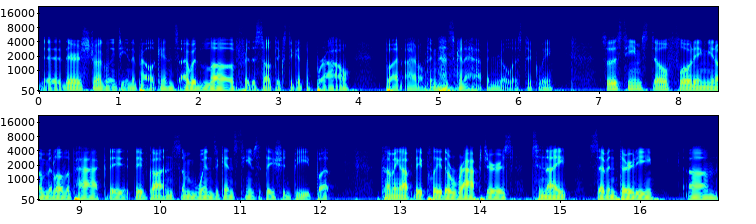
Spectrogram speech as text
they're a struggling team, the Pelicans. I would love for the Celtics to get the brow, but I don't think that's going to happen realistically. So this team's still floating, you know, middle of the pack. They they've gotten some wins against teams that they should beat, but coming up, they play the Raptors tonight, 7:30. Um,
